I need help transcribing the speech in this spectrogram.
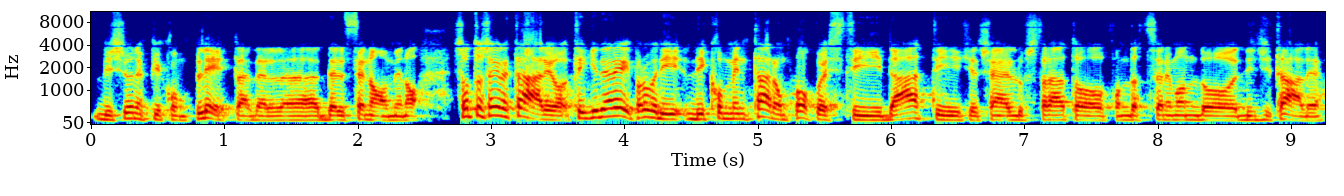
visione più completa del, del fenomeno. Sottosegretario, ti chiederei proprio di, di commentare un po' questi dati che ci ha illustrato Fondazione Mondo Digitale digitale?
